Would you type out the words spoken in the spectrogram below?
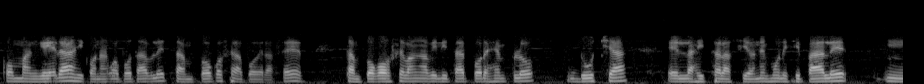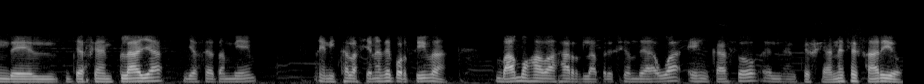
con mangueras y con agua potable tampoco se va a poder hacer. Tampoco se van a habilitar, por ejemplo, duchas en las instalaciones municipales, mm, del, ya sea en playa, ya sea también en instalaciones deportivas. Vamos a bajar la presión de agua en caso en el que sea necesario.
